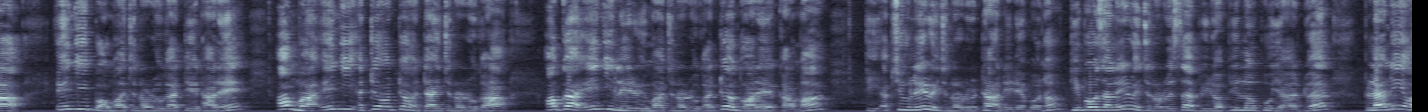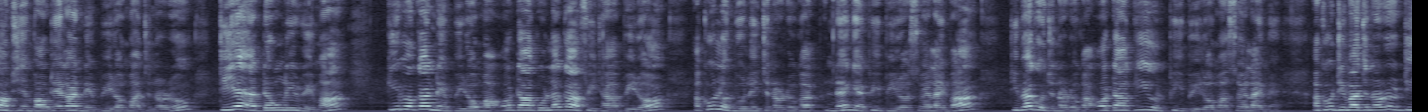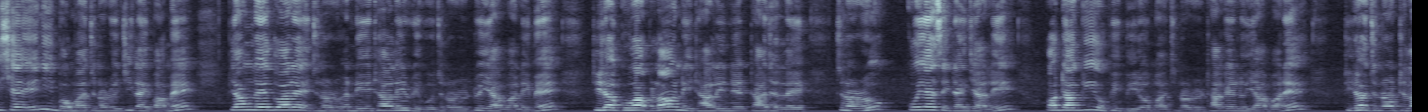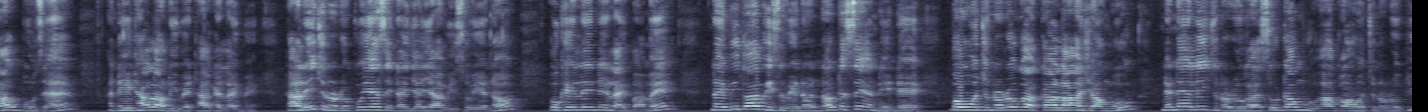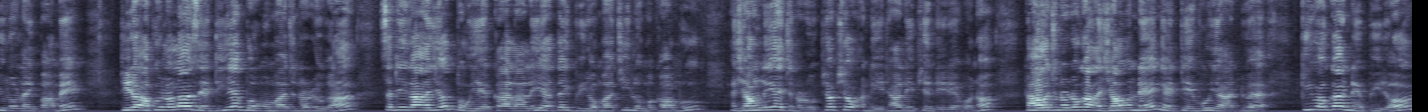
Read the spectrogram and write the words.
အင်ကြီးပေါ်မှာကျွန်တော်တို့ကတင်ထားတယ်အောက်မှာအင်ကြီးအတွန့်အတွန့်အတိုင်းကျွန်တော်တို့ကအောက်ကအင်ကြီးလေးတွေမှာကျွန်တော်တို့ကတွန့်သွားတဲ့အခါမှာဒီအဖြူလေးတွေကျွန်တော်တို့ထားနေတယ်ပေါ့နော်ဒီပုံစံလေးတွေကျွန်တော်တို့ဆက်ပြီးတော့ပြုလုပ်ဖို့ရအတွက် planning option ဘောက်ထဲကနေပြီးတော့မှကျွန်တော်တို့ဒီရဲ့အတုံးလေးတွေမှာ keyboard ကနေပြီးတော့မှ auto ကိုလက်ကဖိထားပြီးတော့အခုလိုမျိုးလေးကျွန်တော်တို့ကနည်းငယ်ဖိပြီးတော့ဆွဲလိုက်ပါဒီဘက်ကိုကျွန်တော်တို့က auto key ကိုဖိပြီးတော့မှဆွဲလိုက်မယ်အခုဒီမှာကျွန်တော်တို့ t-shirt အင်ကြီးပေါ်မှာကျွန်တော်တို့ကြည့်လိုက်ပါမယ်ပြောင်းလဲသွားတဲ့ကျွန်တော်တို့အနေအထားလေးတွေကိုကျွန်တော်တို့တွေ့ရပါလိမ့်မယ်ဒီတော့ကိုကဘလောက်အနေအထားလေးနဲ့ထားကြလဲကျွန်တော်တို့ကိုယ့်ရဲ့စိတ်တိုင်းကြလေ auto key ကိုဖိပြီးတော့မှကျွန်တော်တို့ထားခဲ့လို့ရပါတယ်ဒီတော့ကျွန်တော်ဒီလောက်ပုံစံ အနေထားလောက်လေးပဲထားခဲ့လိုက်မယ်ဒါလေးကျွန်တော်တို့ကိုယ့်ရဲ့စိတ်တိုင်းကြရပြီဆိုရင်တော့ okay လေးနဲ့လိုက်ပါမယ်နှိပ်ပြီးသွားပြီဆိုရင်တော့နောက်တစ်ဆင့်အနေနဲ့ပုံဝင်ကျွန်တော်တို့ကကာလာအယောင်ကိုနည်းနည်းလေးကျွန်တော်တို့ကစိုးတောက်မှုအားကောင်းအောင်ကျွန်တော်တို့ပြုလုပ်လိုက်ပါမယ်ဒီတော့အခုလောလောဆယ်ဒီရဲ့ပုံပေါ်မှာကျွန်တော်တို့ကစတေကာအယုတ်ပုံရဲ့ကာလာလေးရတိတ်ပြီးတော့မှကြည့်လို့မကောင်းဘူးအယောင်လေးရကျွန်တော်တို့ဖြော့ဖြော့အနေထားလေးဖြစ်နေတယ်ပေါ့နော်ဒါကိုကျွန်တော်တို့ကအယောင်အနှဲငယ်တင်ဖို့ရအတွက် keyboard ကနေပြီးတော့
